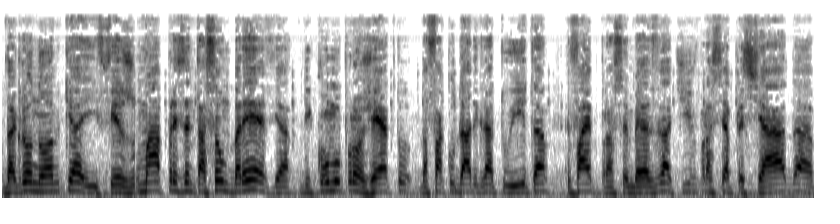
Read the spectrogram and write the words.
da Agronômica e fez uma apresentação breve de como o projeto da faculdade gratuita vai para a Assembleia Legislativa para ser apreciada.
